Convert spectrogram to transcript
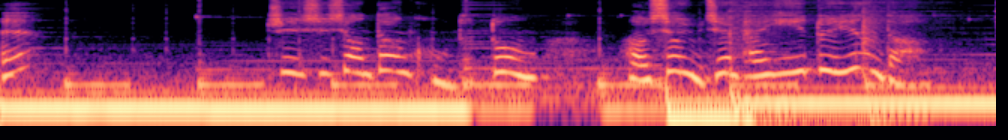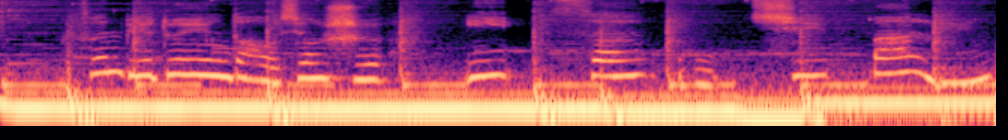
哎，这些像弹孔的洞，好像与键盘一一对应的，分别对应的好像是一三五七八零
